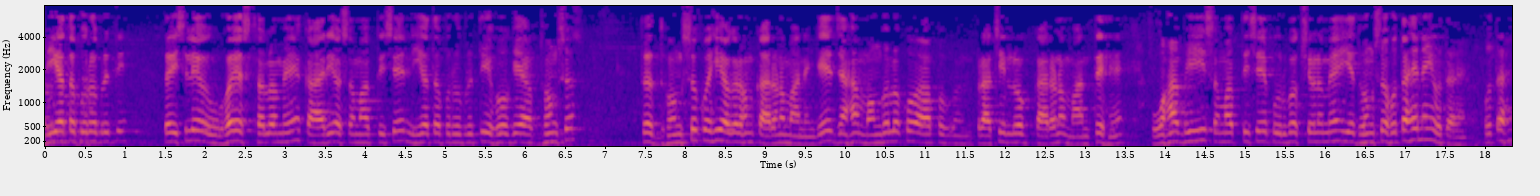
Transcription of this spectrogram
नियत पूर्ववृत्ति। तो इसलिए उभय स्थल में कार्य समाप्ति से नियत पूर्ववृत्ति हो गया ध्वंस। तो ध्वंस को ही अगर हम कारण मानेंगे, जहाँ मंगल को आप प्राचीन लोग कारण मानते हैं, वहाँ भी समाप्ति से पूर्व क्षण में ये ध्वंस होता है, नहीं होता है? होता है।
